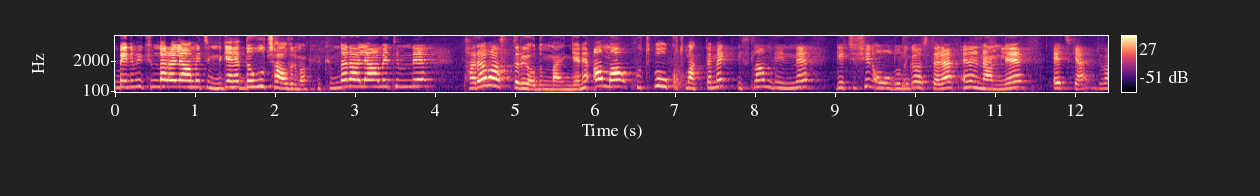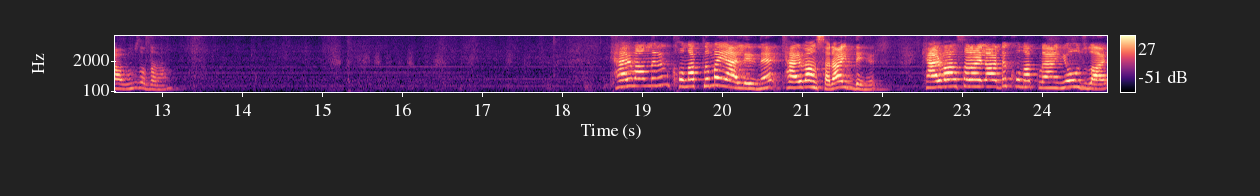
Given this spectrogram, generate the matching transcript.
benim hükümdar alametimdi. Gene davul çaldırmak hükümdar alametimdi. Para bastırıyordum ben gene ama hutbe okutmak demek İslam dinine geçişin olduğunu gösteren en önemli etken. Cevabımız Adana. Kervanların konaklama yerlerine kervansaray denir. Kervansaraylarda konaklayan yolcular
